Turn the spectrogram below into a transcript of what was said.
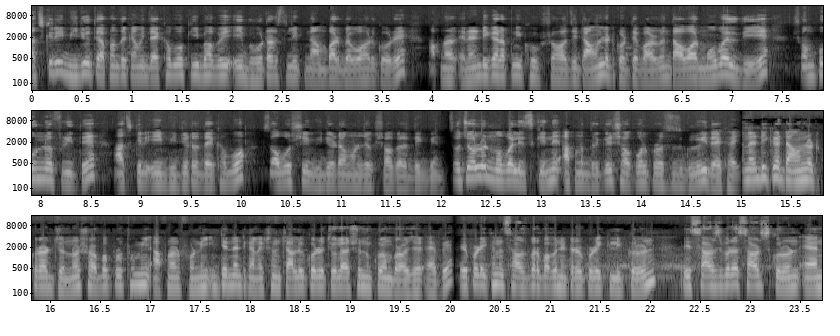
আজকের এই ভিডিওতে আপনাদেরকে আমি দেখাবো কীভাবে এই ভোটার স্লিপ নাম্বার ব্যবহার করে আপনার এনআইডি কার্ড আপনি খুব সহজে ডাউনলোড করতে পারবেন, তাও আবার মোবাইল দিয়ে, সম্পূর্ণ ফ্রিতে আজকের এই ভিডিওটা দেখাবো। তো অবশ্যই ভিডিওটা মনোযোগ সহকারে দেখবেন। তো চলুন মোবাইল স্ক্রিনে আপনাদেরকে সকল প্রসেসগুলোই দেখাই। এনআইডি কার্ড ডাউনলোড করার জন্য সর্বপ্রথমই আপনার ফোনে ইন্টারনেট কানেকশন চালু করে চলে আসুন ক্রোম ব্রাউজার অ্যাপে। এরপর এখানে সার্চ বার পাবেন, এটার উপরে ক্লিক করুন। এই সার্চ বারে সার্চ করুন এন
